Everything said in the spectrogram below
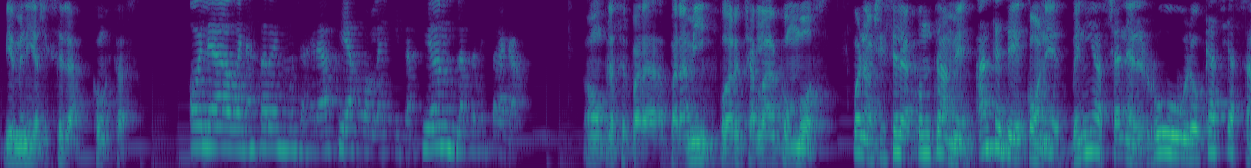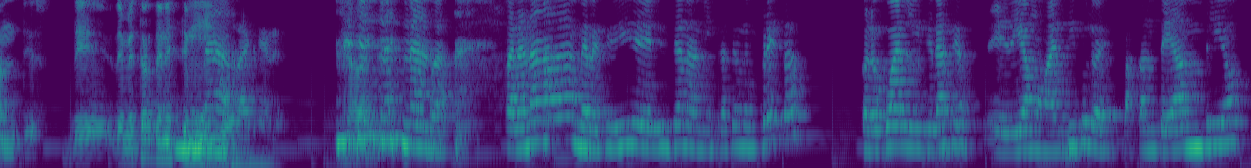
Bienvenida Gisela, ¿cómo estás? Hola, buenas tardes, muchas gracias por la invitación, un placer estar acá. un placer para, para mí poder charlar con vos. Bueno, Gisela, contame, antes de Conet, ¿venías ya en el rubro? ¿Qué hacías antes de, meterte en este mundo? Nada que ver. Nada. Para nada, me recibí de licenciada en Administración de Empresas, con lo cual, gracias, eh, digamos, al título es bastante amplio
